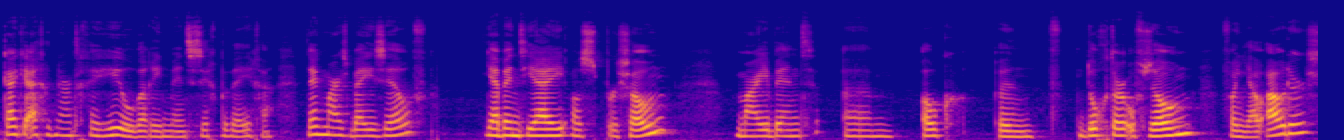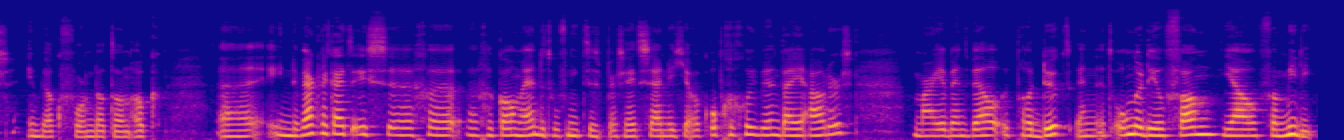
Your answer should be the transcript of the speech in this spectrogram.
kijk je eigenlijk naar het geheel waarin mensen zich bewegen. Denk maar eens bij jezelf. Jij bent jij als persoon, maar je bent um, ook een dochter of zoon van jouw ouders, in welke vorm dat dan ook uh, in de werkelijkheid is ge, uh, gekomen. Hè. Dat hoeft niet per se te zijn dat je ook opgegroeid bent bij je ouders, maar je bent wel het product en het onderdeel van jouw familie.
